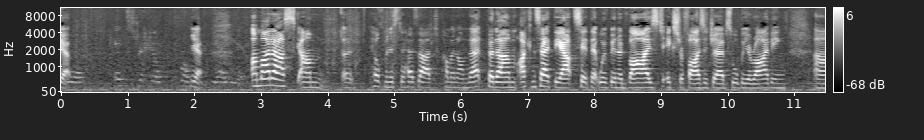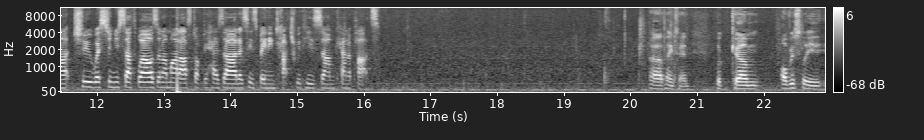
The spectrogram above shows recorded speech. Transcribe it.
Yeah. yeah. I might ask um, uh, Health Minister Hazzard to comment on that, but um, I can say at the outset that we've been advised extra Pfizer jabs will be arriving uh, to Western New South Wales, and I might ask Dr Hazzard as he's been in touch with his um, counterparts. Uh, thanks, Anne. Look, um, obviously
